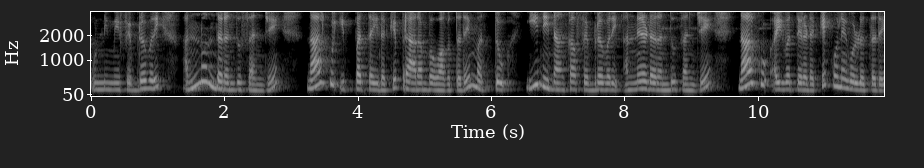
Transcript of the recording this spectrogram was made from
ಹುಣ್ಣಿಮೆ ಫೆಬ್ರವರಿ ಹನ್ನೊಂದರಂದು ಸಂಜೆ ನಾಲ್ಕು ಇಪ್ಪತ್ತೈದಕ್ಕೆ ಪ್ರಾರಂಭವಾಗುತ್ತದೆ ಮತ್ತು ಈ ದಿನಾಂಕ ಫೆಬ್ರವರಿ ಹನ್ನೆರಡರಂದು ಸಂಜೆ ನಾಲ್ಕು ಐವತ್ತೆರಡಕ್ಕೆ ಕೊನೆಗೊಳ್ಳುತ್ತದೆ.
